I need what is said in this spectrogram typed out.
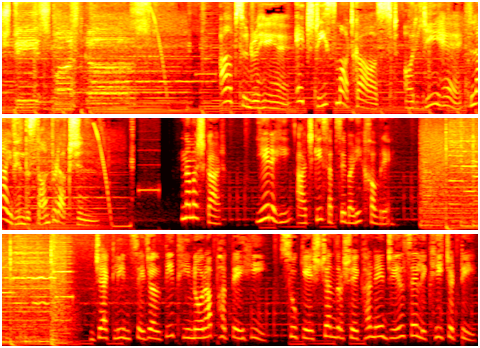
HD Smartcast. आप सुन रहे हैं एच डी स्मार्ट कास्ट और ये है लाइव हिंदुस्तान प्रोडक्शन नमस्कार ये रही आज की सबसे बड़ी खबरें। जैकलीन से जलती थी नोरा फतेही। सुकेश चंद्रशेखर ने जेल से लिखी चिट्ठी।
